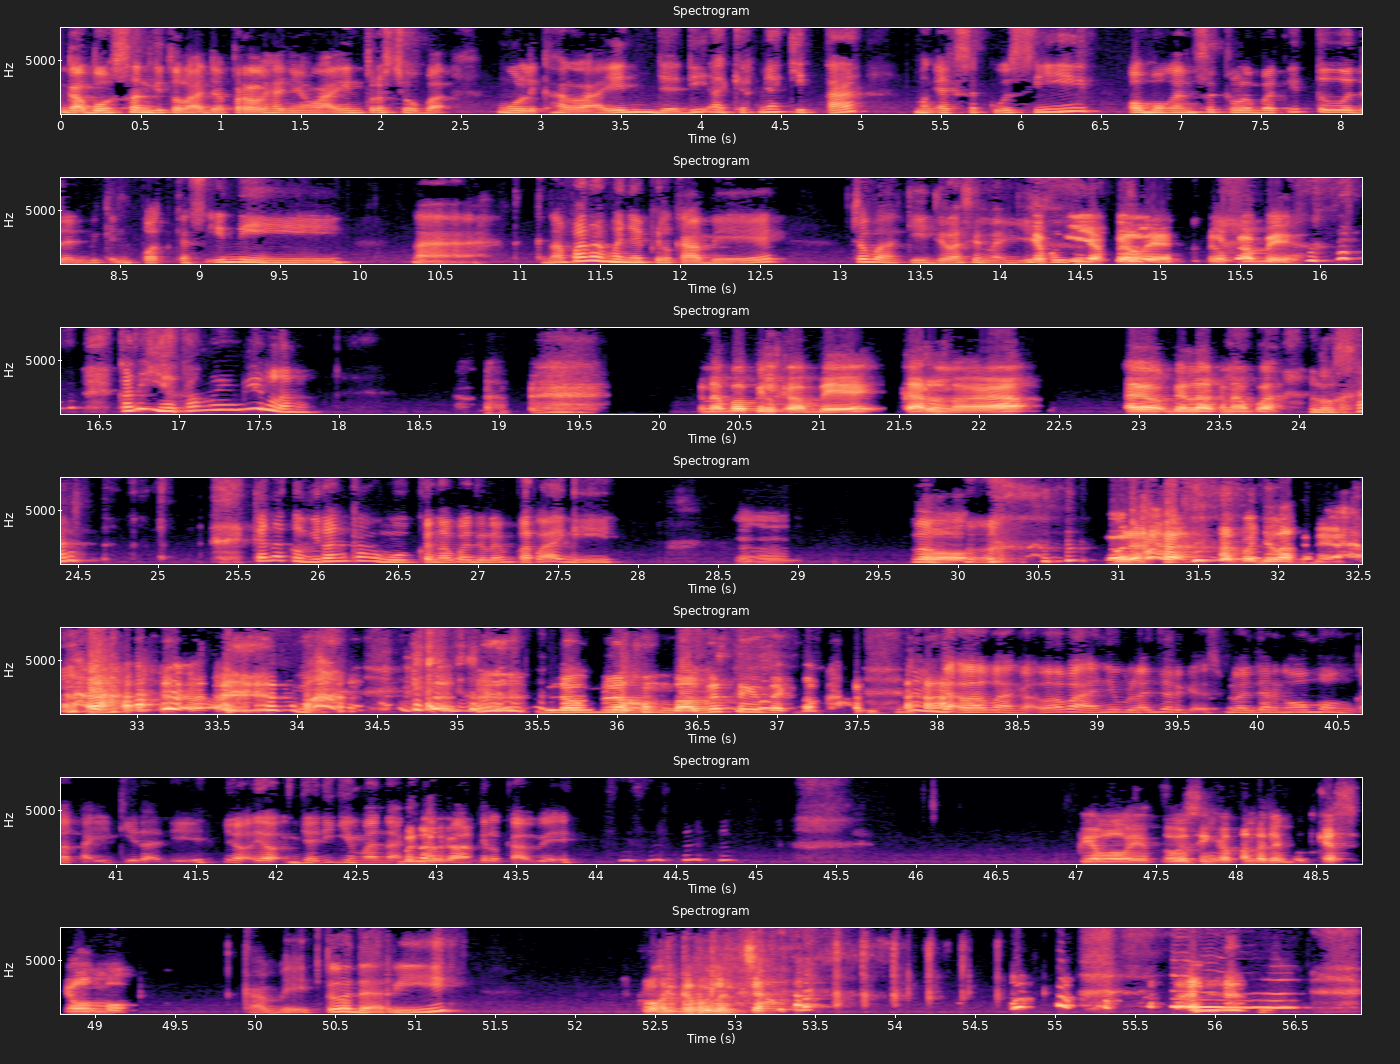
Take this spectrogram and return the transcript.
nggak bosan gitu lah ada perolehan yang lain terus coba ngulik hal lain. Jadi akhirnya kita mengeksekusi omongan sekelebat itu dan bikin podcast ini. Nah, kenapa namanya Pil KB? Coba Ki jelasin lagi. Emang iya Pil ya? Pil KB ya? Kan iya kamu yang bilang. Kenapa Pil KB? Karena Ayo Bella kenapa? Loh kan kan aku bilang kamu, kenapa dilempar lagi? Mm-mm. Loh, Kalau ya udah aku jelasin ya. belum belum bagus nih TikTok. nggak apa-apa, nggak apa-apa. Ini belajar guys, belajar ngomong kata Iki tadi. Yuk, yuk. Jadi gimana? Bener, kan? Pil KB? Pil itu singkatan dari podcast ilmu KB itu dari keluarga berencana.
